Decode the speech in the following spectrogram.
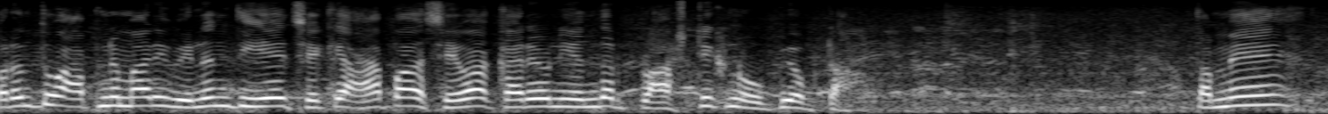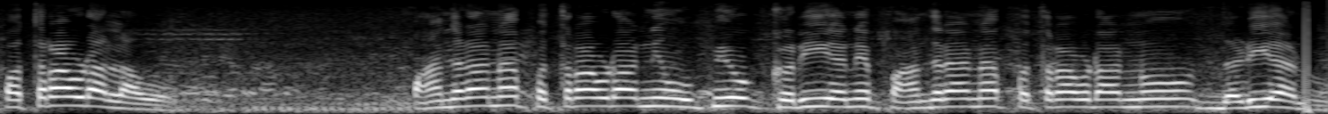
પરંતુ આપને મારી વિનંતી એ છે કે આપ આ સેવા કાર્યોની અંદર પ્લાસ્ટિકનો ઉપયોગ ટાળો. તમે પતરાવડા લાવો. પાંદડાના પતરાવડાનો ઉપયોગ કરી અને પાંદડાના પતરાવડાનો દળિયાનો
